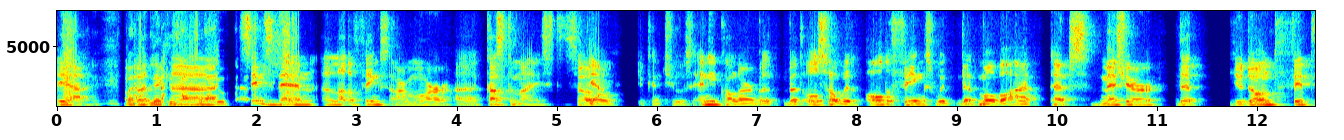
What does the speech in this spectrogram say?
yeah, but, but black is uh, since then, a lot of things are more uh, customized. So yeah. you can choose any color, but but also with all the things with that mobile app, apps measure that you don't fit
